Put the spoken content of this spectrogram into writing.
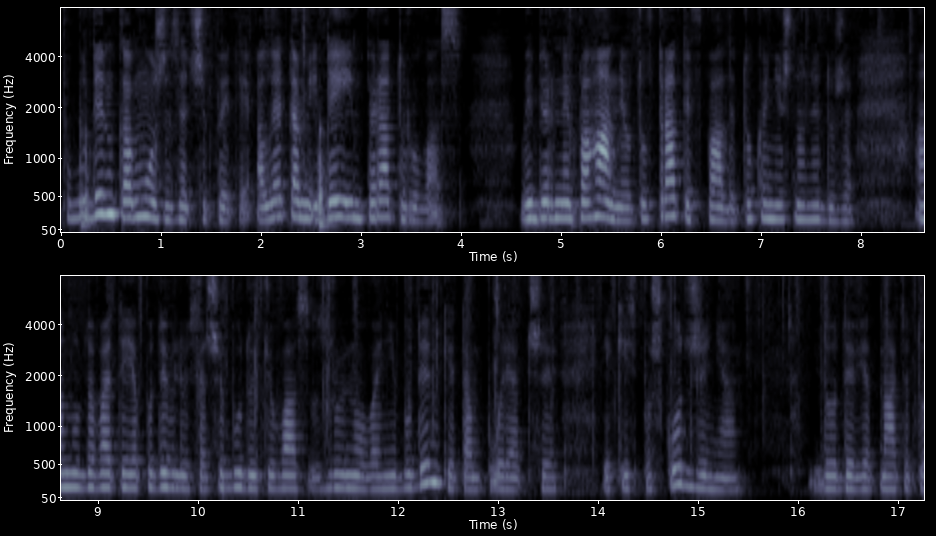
По будинкам може зачепити, але там іде імператор у вас. Вибір непоганий. Ото втрати впали, то, звісно, не дуже. А ну, давайте я подивлюся, чи будуть у вас зруйновані будинки там поряд, чи якісь пошкодження до 19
